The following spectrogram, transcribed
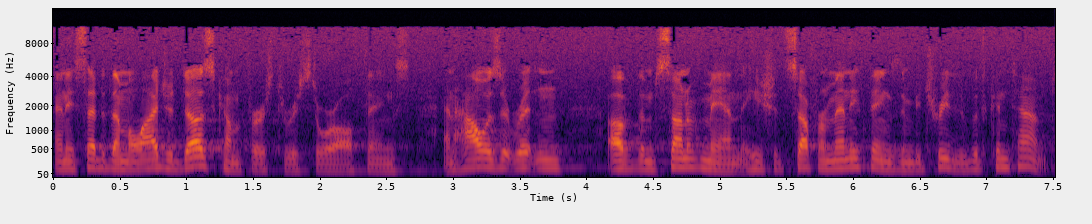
And he said to them, Elijah does come first to restore all things. And how is it written of the Son of Man that he should suffer many things and be treated with contempt?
